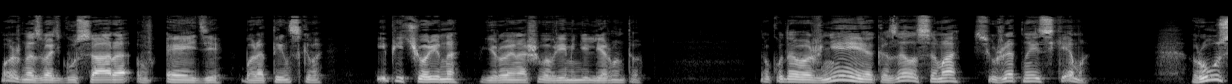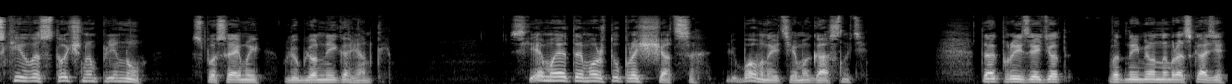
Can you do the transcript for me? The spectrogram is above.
можно назвать Гусара в Эйде Боротынского и Печорина в герое нашего времени Лермонтова. Но куда важнее оказалась сама сюжетная схема. Русский в восточном плену, спасаемый влюбленной горянкой. Схема эта может упрощаться, любовная тема гаснуть. Так произойдет в одноименном рассказе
